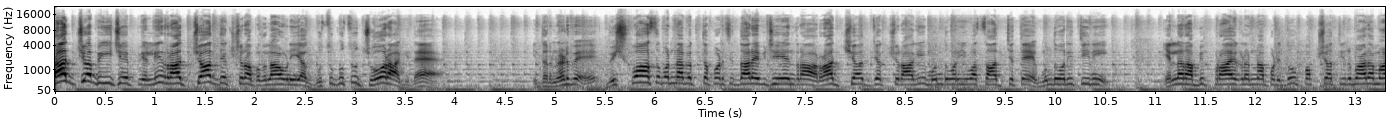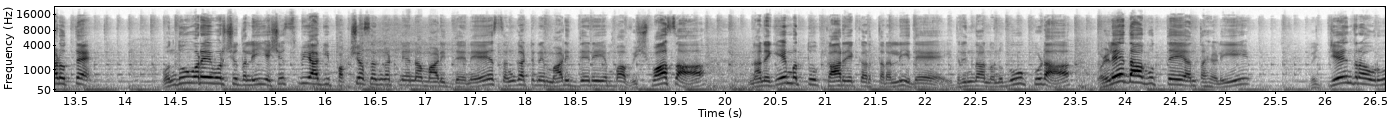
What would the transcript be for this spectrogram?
ರಾಜ್ಯ ಬಿಜೆಪಿಯಲ್ಲಿ ರಾಜ್ಯಾಧ್ಯಕ್ಷರ ಬದಲಾವಣೆಯ ಗುಸುಗುಸು ಜೋರಾಗಿದೆ. ಇದರ ನಡುವೆ ವಿಶ್ವಾಸವನ್ನ ವ್ಯಕ್ತಪಡಿಸಿದ್ದಾರೆ ವಿಜಯೇಂದ್ರ. ರಾಜ್ಯಾಧ್ಯಕ್ಷರಾಗಿ ಮುಂದುವರಿಯುವ ಸಾಧ್ಯತೆ ಮುಂದುವರಿತೀನಿ. ಎಲ್ಲರ ಅಭಿಪ್ರಾಯಗಳನ್ನ ಪಡೆದು ಪಕ್ಷ ತೀರ್ಮಾನ ಮಾಡುತ್ತೆ. ಒಂದೂವರೆ ವರ್ಷದಲ್ಲಿ ಯಶಸ್ವಿಯಾಗಿ ಪಕ್ಷ ಸಂಘಟನೆಯನ್ನ ಮಾಡಿದ್ದೇನೆ, ಸಂಘಟನೆ ಮಾಡಿದ್ದೇನೆ ಎಂಬ ವಿಶ್ವಾಸ ನನಗೆ ಮತ್ತು ಕಾರ್ಯಕರ್ತರಲ್ಲಿ ಇದೆ. ಇದರಿಂದ ನನಗೂ ಕೂಡ ಒಳ್ಳೆಯದಾಗುತ್ತೆ ಅಂತ ಹೇಳಿ ವಿಜೇಂದ್ರ ಅವರು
